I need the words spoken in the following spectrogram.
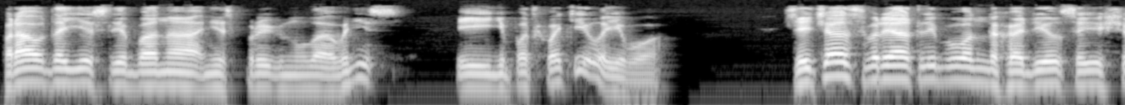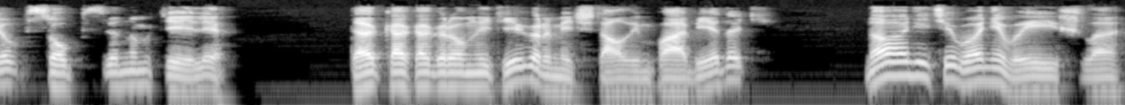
Правда, если бы она не спрыгнула вниз и не подхватила его, сейчас вряд ли бы он находился еще в собственном теле, так как огромный тигр мечтал им пообедать, но ничего не вышло.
